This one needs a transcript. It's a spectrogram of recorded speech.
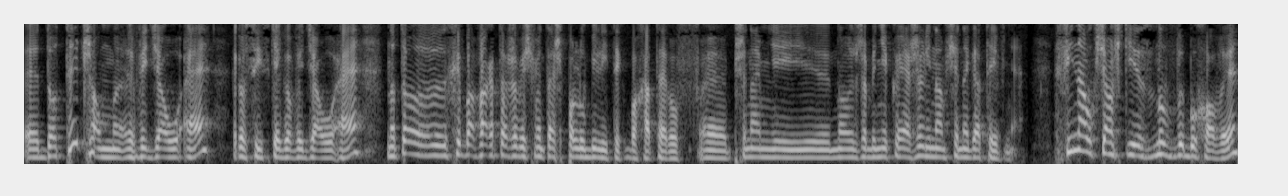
e, dotyczą Wydziału E, rosyjskiego Wydziału E, no to chyba warto, żebyśmy też polubili tych bohaterów, e, przynajmniej, no, żeby nie kojarzyli nam się negatywnie. Finał książki jest znów wybuchowy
